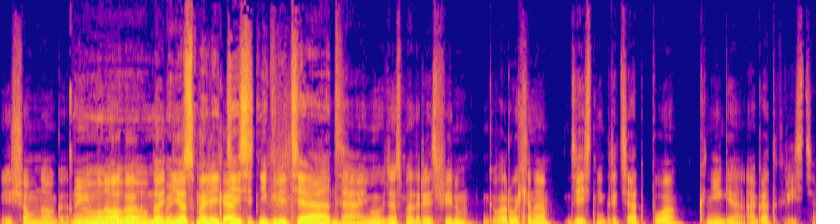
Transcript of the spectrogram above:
еще много. Ну, не много, мы но будем несколько. смотреть «Десять негритят». Да, и мы будем смотреть фильм Говорухина «Десять негритят» по книге Агаты Кристи.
